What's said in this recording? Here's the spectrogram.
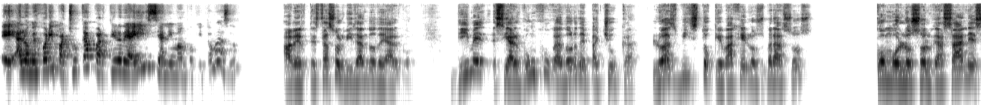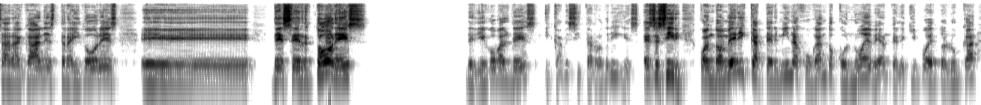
Eh, a lo mejor y Pachuca a partir de ahí se anima un poquito más, ¿no? A ver, te estás olvidando de algo. Dime si algún jugador de Pachuca lo has visto que baje los brazos como los holgazanes, araganes, traidores, eh, desertores de Diego Valdés y Cabecita Rodríguez. Es decir, cuando América termina jugando con nueve ante el equipo de Toluca,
